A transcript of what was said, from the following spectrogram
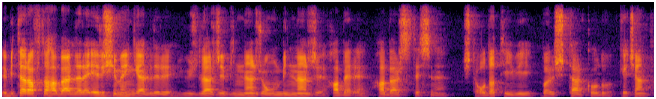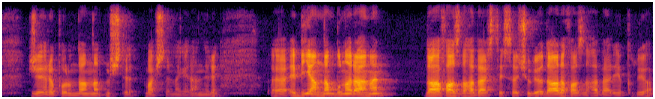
E bir tarafta haberlere erişim engelleri, yüzlerce, binlerce, on binlerce habere, haber sitesine. İşte Oda TV, Barış Terkoğlu geçen J raporunda anlatmıştı başlarına gelenleri. E bir yandan buna rağmen daha fazla haber sitesi açılıyor, daha da fazla haber yapılıyor.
